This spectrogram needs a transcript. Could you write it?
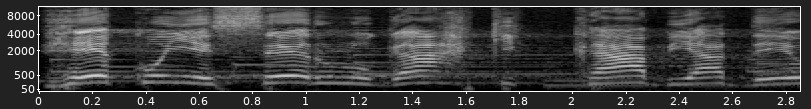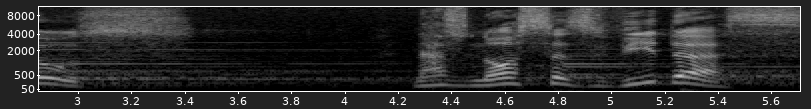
reconhecer o lugar que cabe a Deus nas nossas vidas,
